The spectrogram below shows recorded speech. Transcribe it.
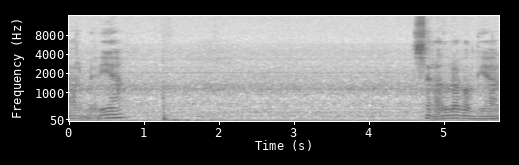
armería, cerradura con dial.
